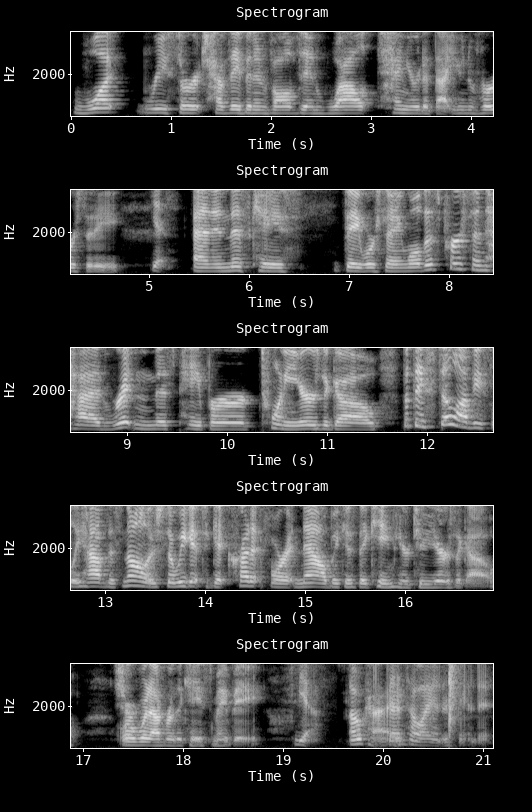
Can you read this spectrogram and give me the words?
what research have they been involved in while tenured at that university? Yes. And in this case, they were saying, well, this person had written this paper 20 years ago, but they still obviously have this knowledge, so we get to get credit for it now because they came here two years ago, Sure. or whatever the case may be. Yeah. Okay. That's how I understand it.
